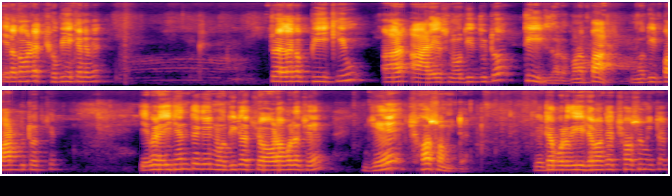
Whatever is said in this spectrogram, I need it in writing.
এরকম একটা ছবি এঁকে নেবে। তো এ দেখো পি কিউ আর আর এস নদীর দুটো তীর ধরো মানে পার, নদীর পার দুটো হচ্ছে। এবার এইখান থেকে নদীটা চওড়া বলেছে যে ছশো মিটার। এটা বলে দিয়েছে আমাকে ছশো মিটার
